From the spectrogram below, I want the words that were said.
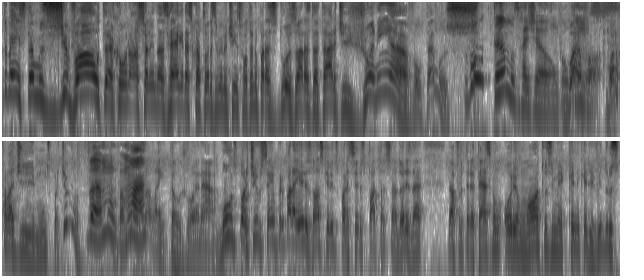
Muito bem, estamos de volta com o nosso Além das Regras, 14 minutinhos faltando para as 2 horas da tarde. Joaninha, voltamos? Voltamos, Rajão. Bora, Voltamos. falar, bora falar de mundo esportivo? Vamos, vamos lá. Bora lá então, Joana. Mundo Esportivo sempre para eles, nossos queridos parceiros patrocinadores né, da Fruteira Tesman, Orion Motos e Mecânica de Vidros.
